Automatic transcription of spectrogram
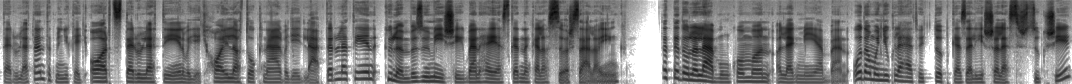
területen, tehát mondjuk egy arc területén, vagy egy hajlatoknál, vagy egy láb területén különböző mélységben helyezkednek el a szőrszálaink. Tehát például a lábunkon van a legmélyebben. Oda mondjuk lehet, hogy több kezelésre lesz szükség.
